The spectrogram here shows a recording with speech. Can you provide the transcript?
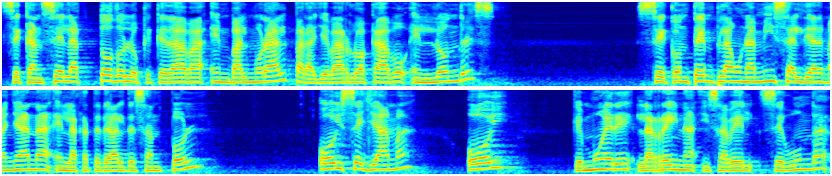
se cancela todo lo que quedaba en Balmoral para llevarlo a cabo en Londres. Se contempla una misa el día de mañana en la Catedral de St. Paul. Hoy se llama, hoy que muere la reina Isabel II,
